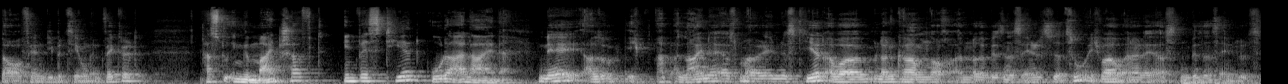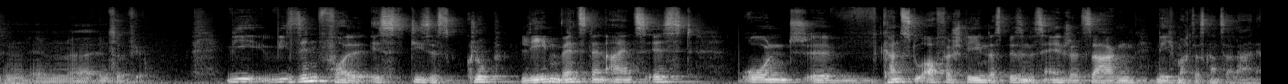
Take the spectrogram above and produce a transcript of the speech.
daraufhin die Beziehung entwickelt. Hast du in Gemeinschaft investiert oder alleine? Nee, also ich habe alleine erstmal investiert, aber dann kamen noch andere Business Angels dazu. Ich war auch einer der ersten Business Angels in, in, äh, in Sylvio. Wie, wie sinnvoll ist dieses Clubleben, wenn es denn eins ist? Und äh, kannst du auch verstehen, dass Business Angels sagen, nee, ich mache das ganz alleine?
